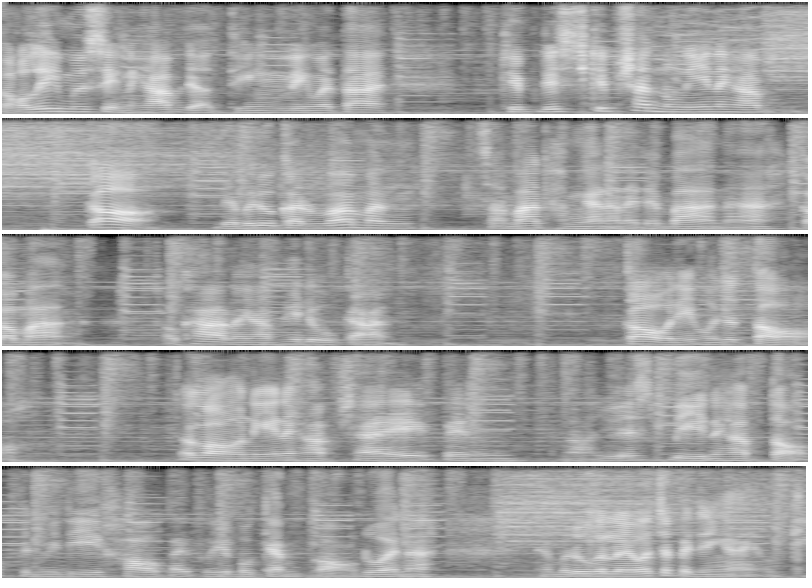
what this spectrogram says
g o l l y Music นะครับ เดี๋ยวทิ้งลิงก์ไว้ใต้คลิป description ตรงนี้นะครับ ก็เดี๋ยวไปดูกันว่ามันสามารถทำงานอะไรได้บ้างนะ ก็มาคร่าวๆนะครับให้ดูกัน ก็วันนี้ผมจะต่อเจ้ากรองนี้นะครับใช้เป็นอ่า USB นะครับ ต่อเป็นวิดีเข้าไปที่โปรแกรมกรองด้วยนะ เดี๋ยวมาดูกันเลยว่าจะเป็นยังไง โอเค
